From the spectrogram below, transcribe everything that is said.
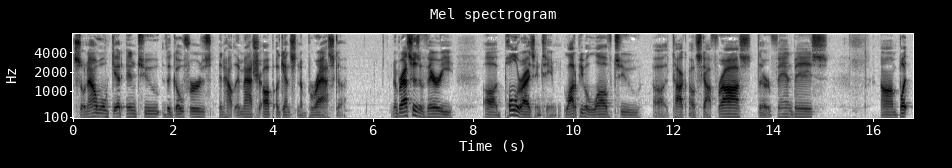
so now we'll get into the Gophers and how they match up against Nebraska. Nebraska is a very uh, polarizing team. A lot of people love to uh, talk about Scott Frost, their fan base, um, but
